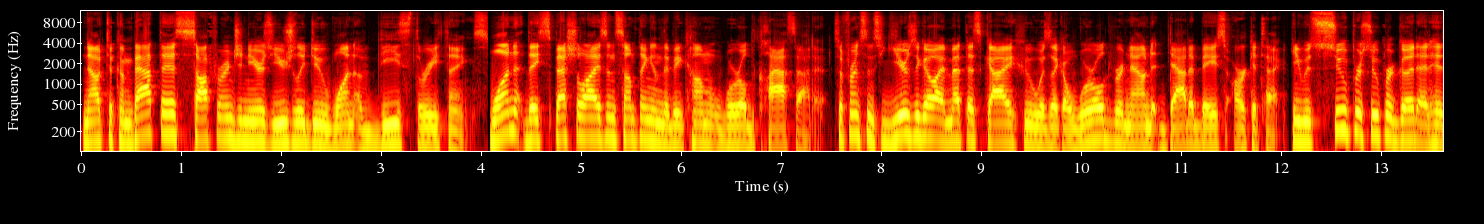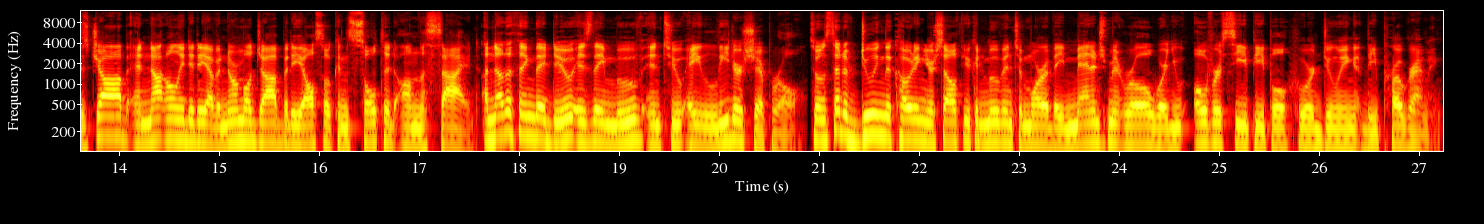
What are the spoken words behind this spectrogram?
Now to combat this, software engineers usually do one of these three things. One, they specialize in something and they become world class at it. So for instance, years ago, I met this guy who was like a world renowned database architect. He was super, super good at his job. And not only did he have a normal job, but he also consulted on the side. Another thing they do is they move into a leadership role. So instead of doing the coding yourself, you can move into more of a management role where you oversee people who are doing the programming.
